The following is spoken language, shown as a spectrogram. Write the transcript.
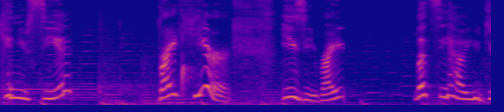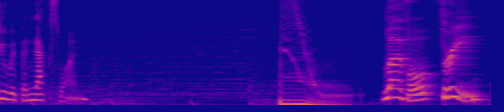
Can you see it? Right here. Easy, right? Let's see how you do with the next one. Level 3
